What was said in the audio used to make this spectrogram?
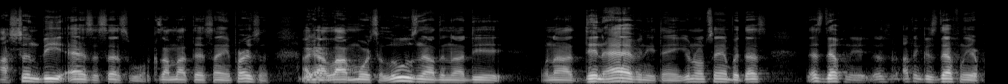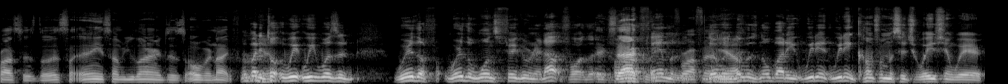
I shouldn't be as accessible because I'm not that same person. I got a lot more to lose now than I did when I didn't have anything. You know what I'm saying? But that's that's definitely. That's, I think it's definitely a process though. It's, it ain't something you learn just overnight. For Nobody told we, we wasn't we're the we're the ones figuring it out for the Exactly, for our family. for our There, family. was, Yeah. there was nobody we didn't we didn't come from a situation where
